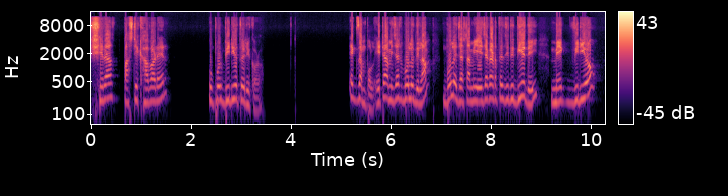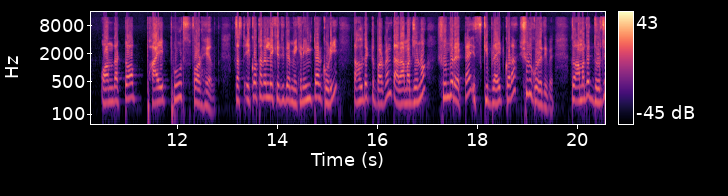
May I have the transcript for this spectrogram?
সেরা পাঁচটি খাবারের উপর ভিডিও তৈরি করো। এক্সাম্পল এটা আমি জাস্ট বলে দিলাম। বলে জাস্ট আমি এই জায়গাটাতে যদি দিয়ে দিই make video on the top five foods for health just এই কথাটা লিখে যদি আমি এখানে ইন্টার করি, তাহলে দেখতে পারবেন তারা আমার জন্য সুন্দর একটা স্কিপ রাইট করা শুরু করে দিবে। তো আমাদের ধৈর্য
